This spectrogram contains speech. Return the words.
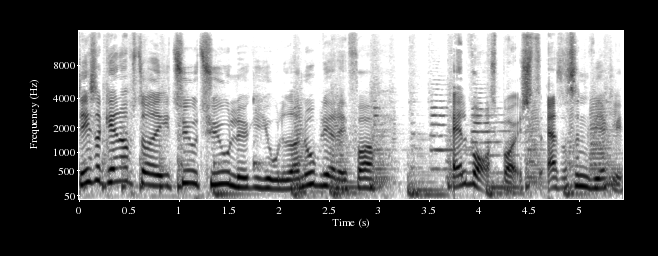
Det er så genopstået i 2020 lykkehjulet, og nu bliver det for alvorsbøjst. Altså sådan virkelig.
